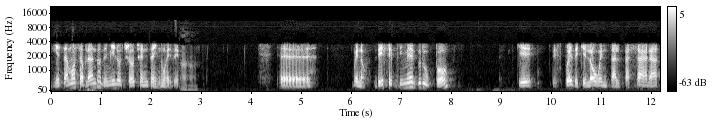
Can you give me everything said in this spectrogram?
y estamos hablando de 1889. Ajá. Eh, bueno, de ese primer grupo, que después de que Lowenthal pasara,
